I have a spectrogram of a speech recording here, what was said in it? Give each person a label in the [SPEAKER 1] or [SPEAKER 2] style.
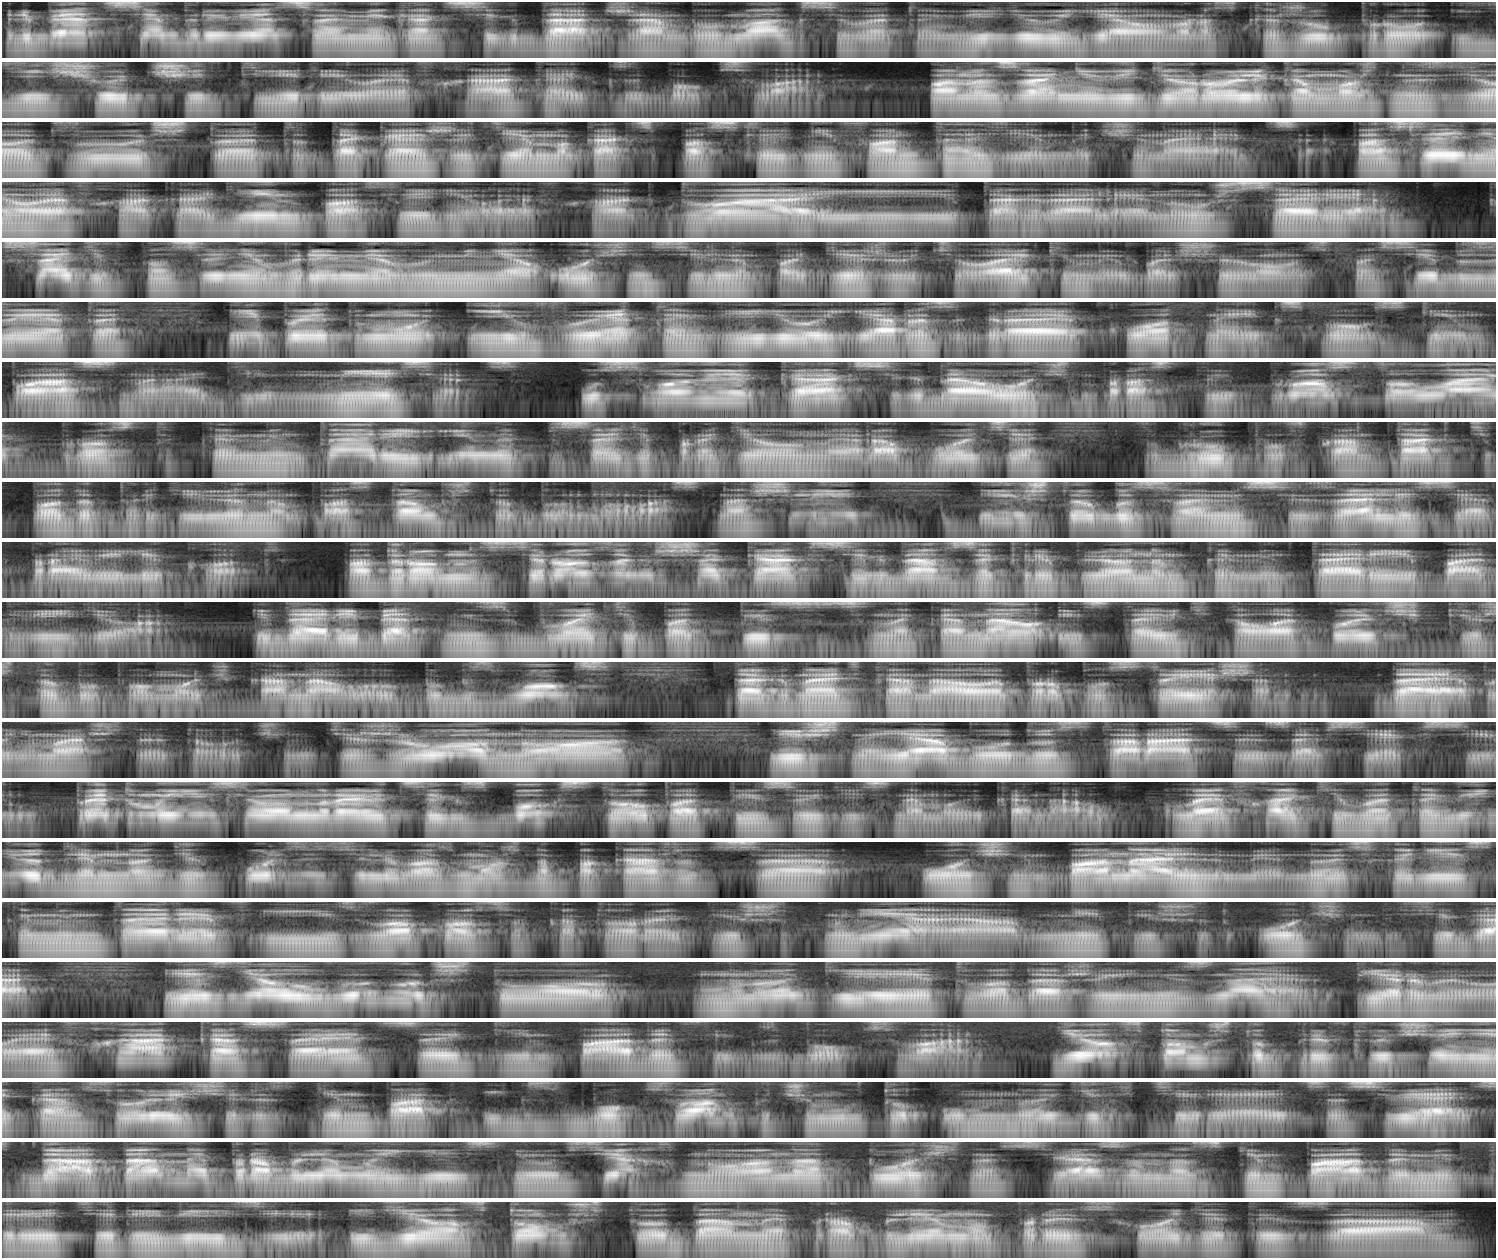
[SPEAKER 1] Ребят, всем привет, с вами как всегда Джамбо Макс, и в этом видео я вам расскажу про еще 4 лайфхака Xbox One. По названию видеоролика можно сделать вывод, что это такая же тема, как с последней фантазией начинается. Последний лайфхак 1, последний лайфхак 2 и так далее, ну уж сорян. Кстати, в последнее время вы меня очень сильно поддерживаете лайками, большое вам спасибо за это, и поэтому и в этом видео я разыграю код на Xbox Game Pass на один месяц. Условия, как всегда, очень простые. Просто лайк, просто комментарий и написать о проделанной работе в группу ВКонтакте под определенным постом, чтобы мы вас нашли и чтобы с вами связались и отправили код. Подробности розыгрыша, как всегда, всегда в закрепленном комментарии под видео. И да, ребят, не забывайте подписываться на канал и ставить колокольчики, чтобы помочь каналу Xbox догнать каналы про PlayStation. Да, я понимаю, что это очень тяжело, но лично я буду стараться изо всех сил. Поэтому, если вам нравится Xbox, то подписывайтесь на мой канал. Лайфхаки в этом видео для многих пользователей, возможно, покажутся очень банальными, но исходя из комментариев и из вопросов, которые пишут мне, а мне пишут очень дофига, я сделал вывод, что многие этого даже и не знают. Первый лайфхак касается геймпадов Xbox One. Дело в том, что при включении консоли через геймпад Xbox One почему-то у многих теряется связь. Да, данная проблема есть не у всех, но она точно связана с геймпадами третьей ревизии. И дело в том, что данная проблема происходит из-за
